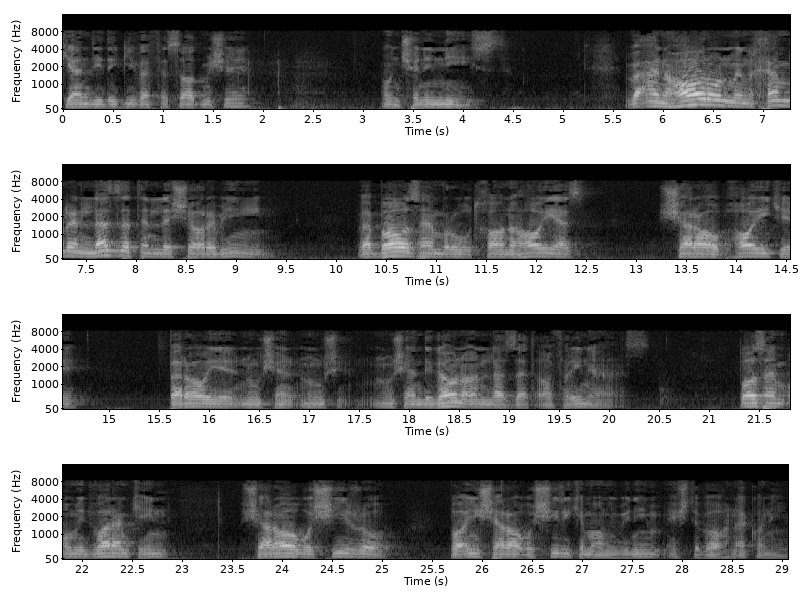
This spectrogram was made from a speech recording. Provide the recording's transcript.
گندیدگی و فساد میشه اون چنین نیست. و انهار من خمر لذت للشاربین و باز هم رودخانه های از شراب هایی که برای نوشندگان آن لذت آفرین است. باز هم امیدوارم که این شراب و شیر رو با این شراب و شیری که ما می‌بینیم اشتباه نکنیم.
